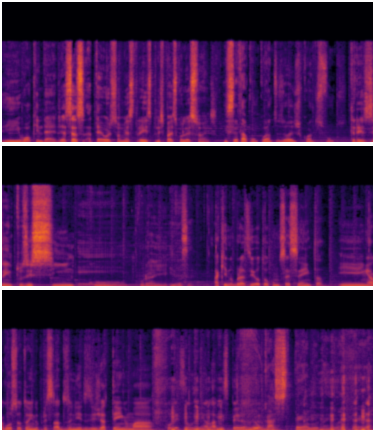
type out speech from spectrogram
e Walking Dead. Essas até hoje são minhas três principais coleções. E você tá com quantos hoje? Quantos Funkos? 305 e... por aí. E você? Aqui no Brasil eu tô com 60 e em agosto eu tô indo para os Estados Unidos e já tenho uma coleçãozinha lá me esperando. Meu também. castelo na Inglaterra.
